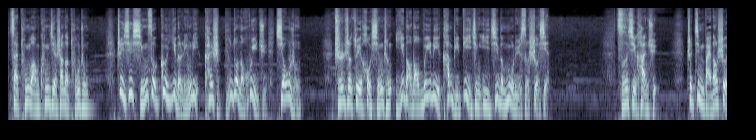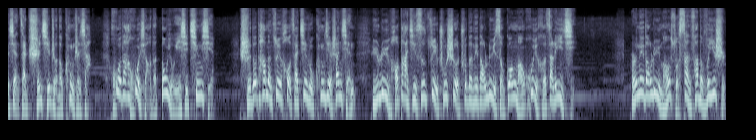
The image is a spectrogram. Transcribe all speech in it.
在通往空界山的途中，这些形色各异的灵力开始不断的汇聚交融。直至最后形成一道道威力堪比地境一击的墨绿色射线。仔细看去，这近百道射线在持旗者的控制下，或大或小的都有一些倾斜，使得他们最后在进入空界山前，与绿袍大祭司最初射出的那道绿色光芒汇合在了一起。而那道绿芒所散发的威势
